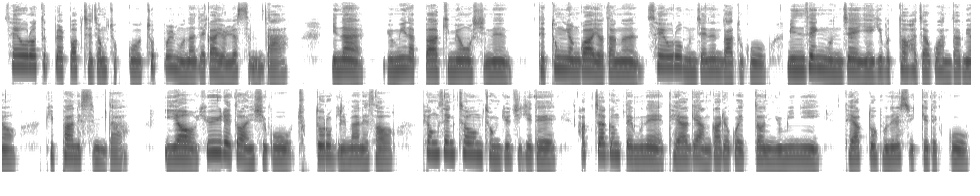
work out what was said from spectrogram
세월호 특별법 제정 촉구 촛불 문화제가 열렸습니다. 이날 유민 아빠 김용호 씨는 대통령과 여당은 세월호 문제는 놔두고 민생 문제 얘기부터 하자고 한다며 비판했습니다. 이어 휴일에도 안 쉬고 죽도록 일만 해서 평생 처음 정규직이 돼 학자금 때문에 대학에 안 가려고 했던 유민이 대학도 보낼 수 있게 됐고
